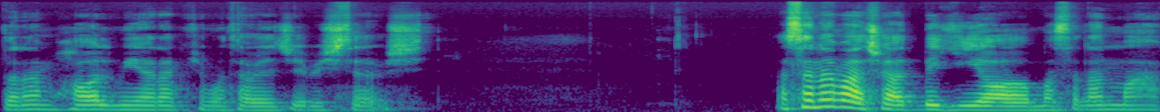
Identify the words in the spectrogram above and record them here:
دارم حال میارم که متوجه بیشتر بشید. اصلا نباید شاید بگی یا مثلا ما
